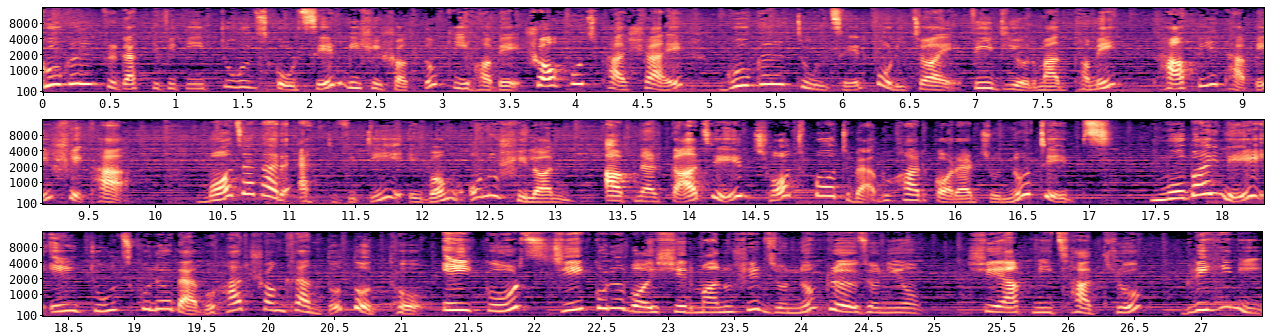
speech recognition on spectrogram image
গুগল প্রোডাক্টিভিটি টুলস কোর্সের বিশেষত্ব কি হবে? সহজ ভাষায় গুগল টুলসের পরিচয়। ভিডিওর মাধ্যমে ধাপে ধাপে শেখা। মজাদার অ্যাক্টিভিটি এবং অনুশীলন। আপনার কাজে ঝটপট ব্যবহার করার জন্য টিপস মোবাইলে এই টুলসগুলো ব্যবহার সংক্রান্ত তথ্য। এই কোর্স যে কোনো বয়সের মানুষের জন্য প্রয়োজনীয়। সে আপনি ছাত্র, গৃহিণী,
